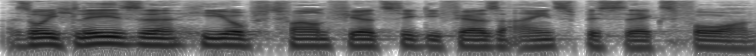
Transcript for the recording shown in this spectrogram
Also ich lese Hiob 42, die Verse 1 bis 6 vor.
